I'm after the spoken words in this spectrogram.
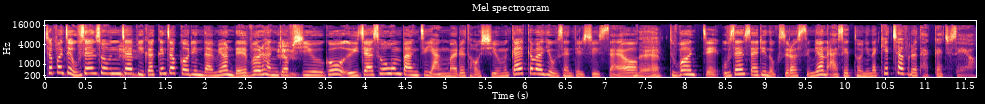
첫 번째 우산 손잡이가 끈적거린다면 랩을 한 겹 씌우고 의자 소음 방지 양말을 더 씌우면 깔끔하게 우산 될 수 있어요. 네. 두 번째 우산살이 녹슬었으면 아세톤이나 케찹으로 닦아주세요.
